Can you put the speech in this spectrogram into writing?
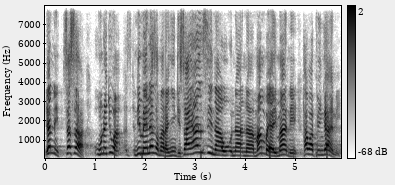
Yaani sasa, unajua, nimeeleza mara nyingi, sayansi na, na, na mambo ya imani hawapingani.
